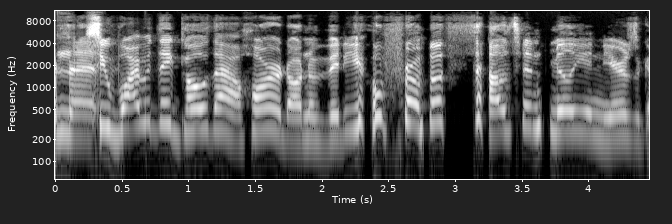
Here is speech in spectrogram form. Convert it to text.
And then See, why would they go that hard on a video from a thousand million years ago?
